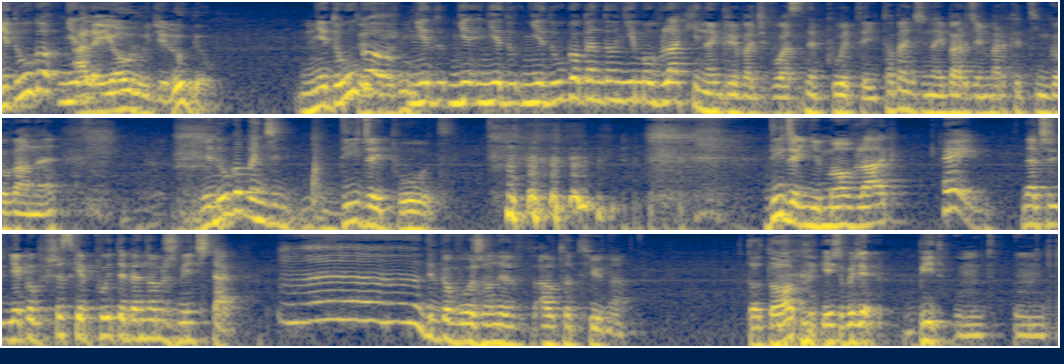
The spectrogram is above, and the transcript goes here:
Niedługo, nie, Ale ją ludzie lubią. Niedługo, różnica. nie, nie, nie, niedługo będą niemowlaki nagrywać własne płyty i to będzie najbardziej marketingowane. Niedługo będzie DJ Put. DJ Niemowlak. Hej! Znaczy, jego wszystkie płyty będą brzmieć tak. Tylko włożone w autotuna. To to. I jeszcze będzie beat umt, umt,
